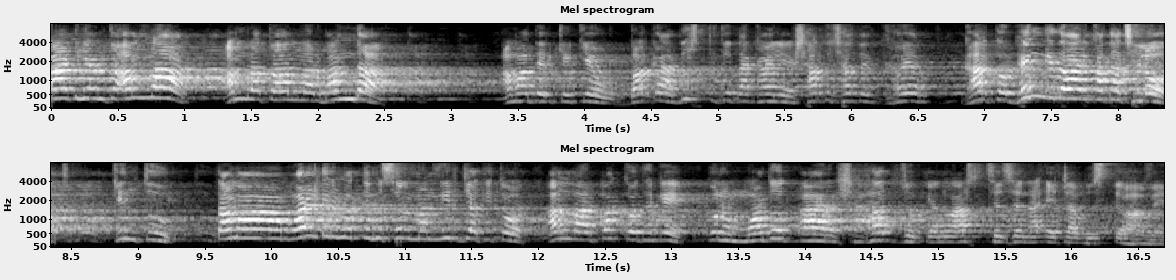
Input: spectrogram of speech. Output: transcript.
গার্ডিয়ান তো আল্লাহ, আমরা তো আল্লাহর বান্দা। আমাদেরকে কেউ বাঁকা দৃষ্টিতে তাকাইলে সাথে সাথে ঘরের ঘাট তো ভেঙে দেওয়ার কথা ছিল। কিন্তু তাম ওয়ার্ল্ডের মধ্যে মুসলমান নির্যাতিত আল্লাহর পক্ষ থেকে কোনো মদত আর সাহায্য কেন আসছে না এটা বুঝতে হবে।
